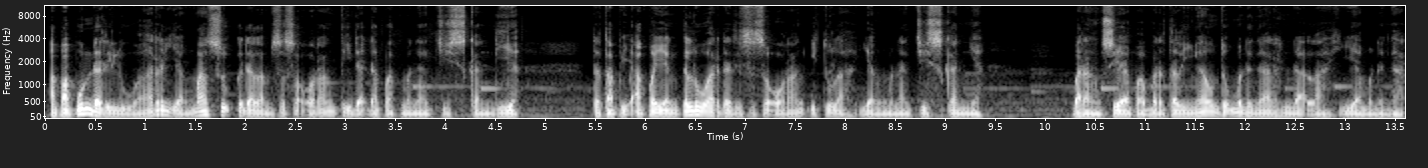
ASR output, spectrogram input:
Apa pun dari luar yang masuk ke dalam seseorang tidak dapat menajiskan dia tetapi apa yang keluar dari seseorang itulah yang menajiskannya. Barang siapa bertelinga untuk mendengar, hendaklah ia mendengar.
